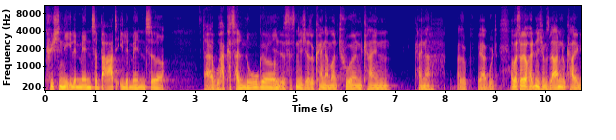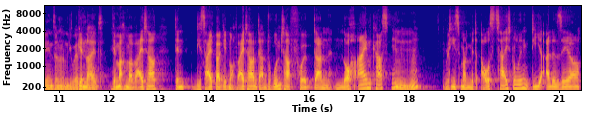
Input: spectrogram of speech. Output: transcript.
Küchenelemente, Badelemente, äh, Kataloge. Viel ist es nicht, also keine Armaturen, kein, keine, also ja gut. Aber es soll ja heute nicht ums Ladenlokal gehen, sondern um die Genau. Website. Wir machen mal weiter, denn die Sidebar geht noch weiter. Darunter folgt dann noch ein Kasten, diesmal mit Auszeichnungen, die alle sehr,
